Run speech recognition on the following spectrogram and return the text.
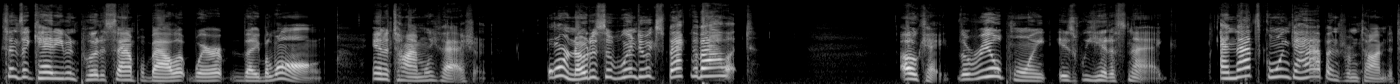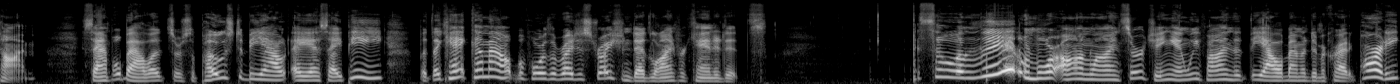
since it can't even put a sample ballot where they belong in a timely fashion, or notice of when to expect the ballot. Okay, the real point is we hit a snag, and that's going to happen from time to time. Sample ballots are supposed to be out ASAP, but they can't come out before the registration deadline for candidates. So, a little more online searching, and we find that the Alabama Democratic Party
